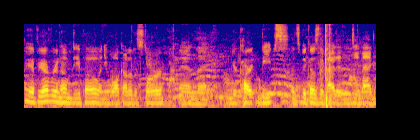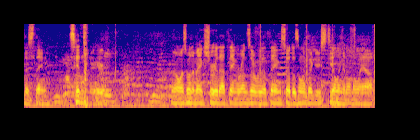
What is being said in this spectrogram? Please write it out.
Hey, if you're ever in Home Depot and you walk out of the store and the, your cart beeps, it's because the guy didn't demag this thing. It's hidden under here. We always want to make sure that thing runs over the thing so it doesn't look like you're stealing it on the way out.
